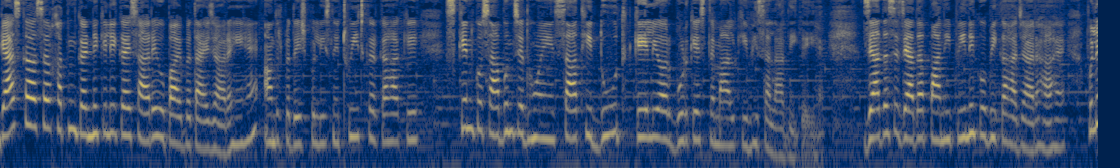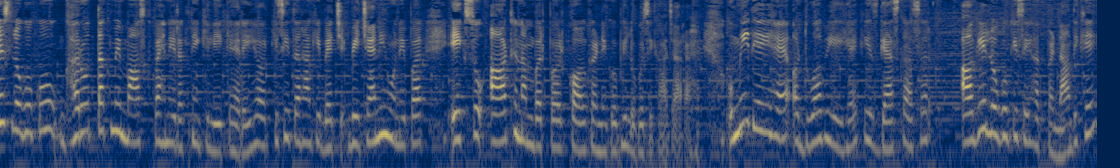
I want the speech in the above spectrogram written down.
gas का असर खत्म करने के लिए कई सारे उपाय बताए जा रहे हैं। आंध्र प्रदेश पुलिस ने ट्वीट कर कहा कि स्किन को साबुन से धोएँ, साथ ही दूध, केले और गुड़ के इस्तेमाल की भी सलाह दी गई है। ज़्यादा से ज़्यादा पानी पीने को भी कहा जा रहा है। पुलिस लोगों को घरों तक में मास्क पहने रखने के लिए कह रही है और किसी तरह की बेचैनी होने पर 108 नंबर पर कॉल करने को भी लोगों से कहा जा रहा है। उम्मीद यही है और दुआ भी यही है कि इस गैस का असर आगे लोगों की सेहत पर ना दिखे,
